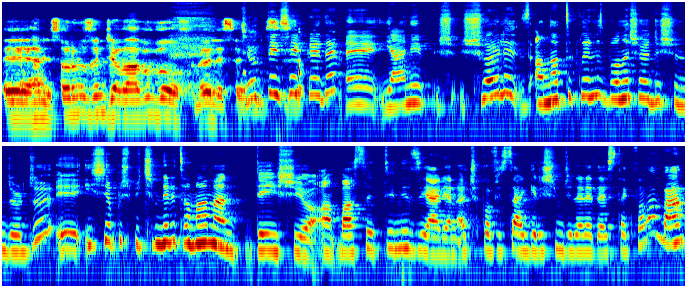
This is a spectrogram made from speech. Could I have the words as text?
Ee, hani sorunuzun cevabı bu olsun öyle söyleyeyim. Çok teşekkür size. ederim. Ee, yani şöyle anlattıklarınız bana şöyle düşündürdü. Ee, iş yapış biçimleri tamamen değişiyor. Bahsettiğiniz yer yani açık ofisler girişimcilere destek falan. Ben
